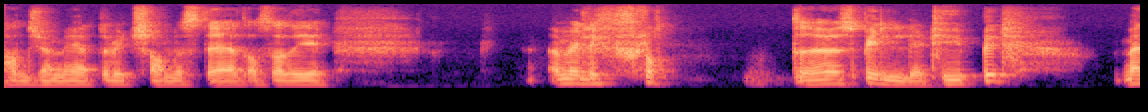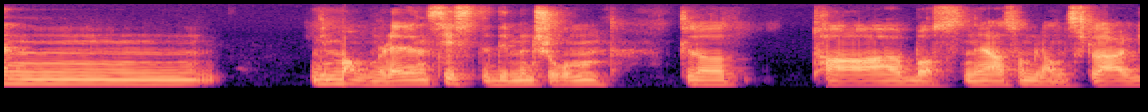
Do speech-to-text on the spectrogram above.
Hadjametovic samme sted. altså de er veldig flotte spillertyper. Men de mangler den siste dimensjonen til å ta Bosnia som landslag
